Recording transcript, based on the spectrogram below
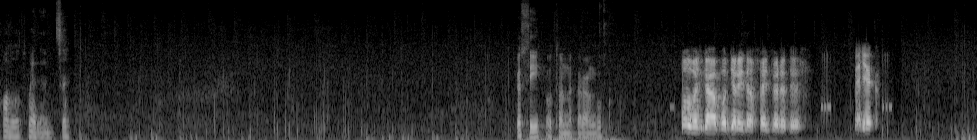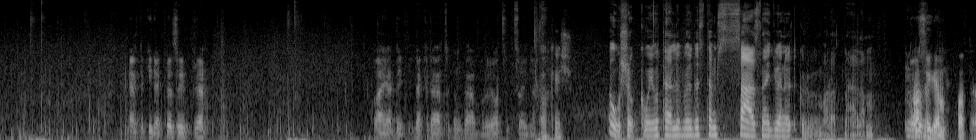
halott medence. Köszi, ott vannak a rangok. Hol vagy Gábor, gyere ide a fegyveredért. Megyek. Kezdek ide középre. Várjál, de- neked átadom Gábor, jó? Cuccaidat. Okés. Ó, sok kolyót ellövöldöztem, 145 körül maradt nálam. Az igen, pater.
